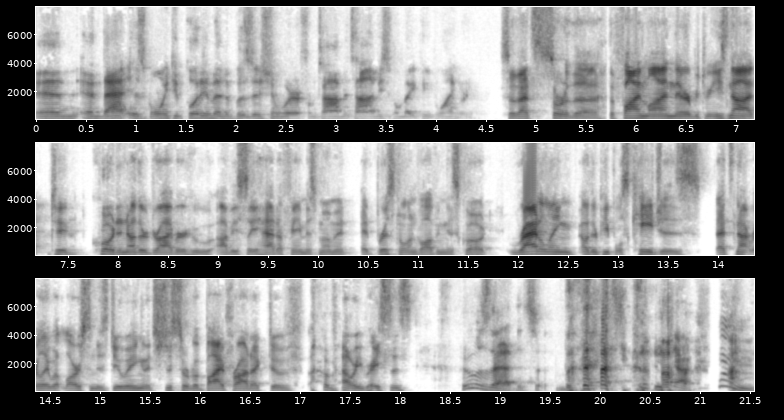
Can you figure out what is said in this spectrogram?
And and that is going to put him in a position where from time to time he's going to make people angry. So that's sort of the the fine line there between he's not to quote another driver who obviously had a famous moment at Bristol involving this quote, rattling other people's cages. That's not really what Larson is doing. It's just sort of a byproduct of of how he races. Who was that? yeah. Hmm.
